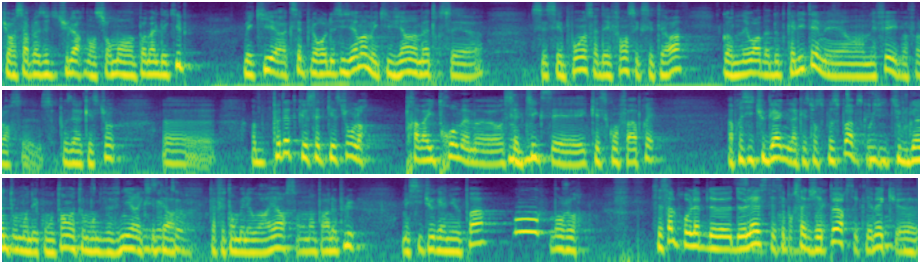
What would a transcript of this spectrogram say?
qui aurait sa place de titulaire dans sûrement pas mal d'équipes, mais qui accepte le rôle de sixième homme et qui vient mettre ses, euh, ses, ses points, sa défense, etc. Gordon Hayward a d'autres qualités, mais en effet, il va falloir se, se poser la question. Euh, Peut-être que cette question leur travaille trop même euh, au Celtics, c'est qu'est-ce qu'on fait après? Après, si tu gagnes, la question se pose pas, parce que Oui. si tu le gagnes, tout le monde est content, tout le monde veut venir, etc. Tu as fait tomber les Warriors, on n'en parle plus. Mais si tu gagnes pas, ouh, bonjour. C'est ça le problème de, de l'Est, et c'est pour ça que j'ai peur, c'est que les mecs. euh,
